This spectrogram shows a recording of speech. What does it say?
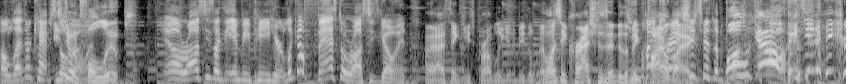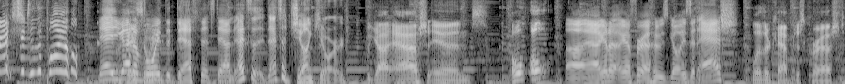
Oh, Leathercap's He's still doing going. full loops. Yo, Rossi's like the MVP here. Look how fast Rossi's going. I I think he's probably going to be the unless he crashes into the he big might pile crash bag. into the oh, pile. Oh, look out! Oh, he did it. He crashed into the pile. Yeah, you Okay, gotta so we- avoid the death that's down. That's a that's a junkyard. We got Ash and oh oh, Uh, I gotta I gotta figure out who's going. Is it Ash? Leathercap just crashed.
